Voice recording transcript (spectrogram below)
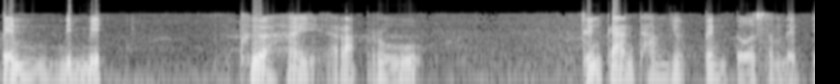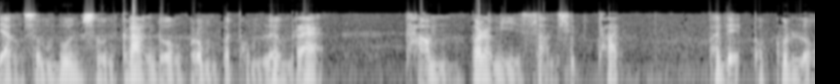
เป็นนิมิต เพื่อให้รับรู้ ถึงการทำหยุดเป็นตัวสำเร็จอย่างสมบูรณ์ศูนย์กลางดวงกลมปฐมเริ่มแรกทำบารมีสามสิบทัศพระเดชพระคุณหลวง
